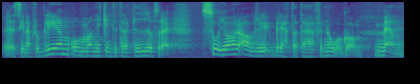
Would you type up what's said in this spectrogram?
eh, sina problem och man gick inte i terapi och sådär. Så jag har aldrig berättat det här för någon. Men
